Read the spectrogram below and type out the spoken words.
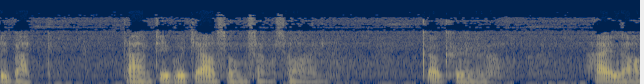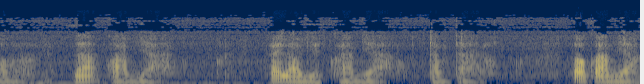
ฏิบัติตามที่พระเจ้าทรงสั่งสอน ก็คือให้เราละความอยาก ให้เราหยุดความอยากต่างๆ เพราะความอยาก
